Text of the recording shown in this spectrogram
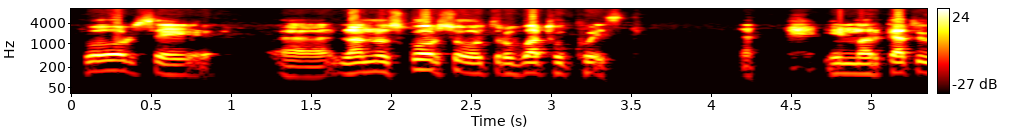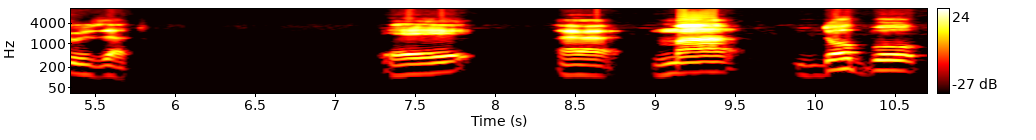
forse uh, l'anno scorso ho trovato questa, il mercato usato. E, uh, ma dopo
